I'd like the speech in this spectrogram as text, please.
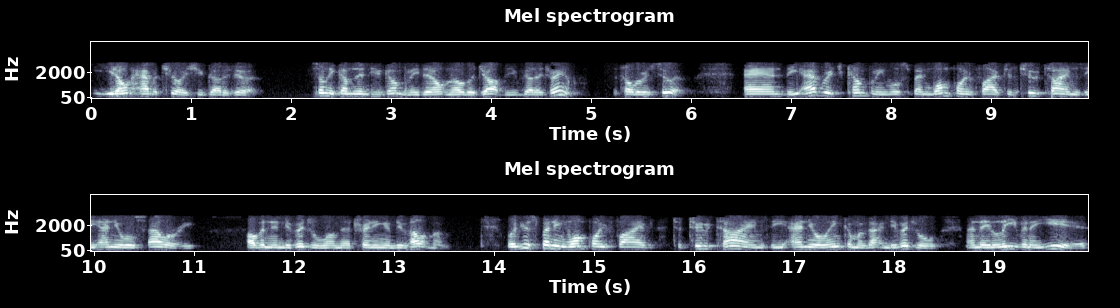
you don't have a choice. You've got to do it. Somebody comes into your company, they don't know the job. You've got to train them. That's all there is to it. And the average company will spend 1.5 to 2 times the annual salary of an individual on their training and development. Well, if you're spending 1.5 to 2 times the annual income of that individual and they leave in a year,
